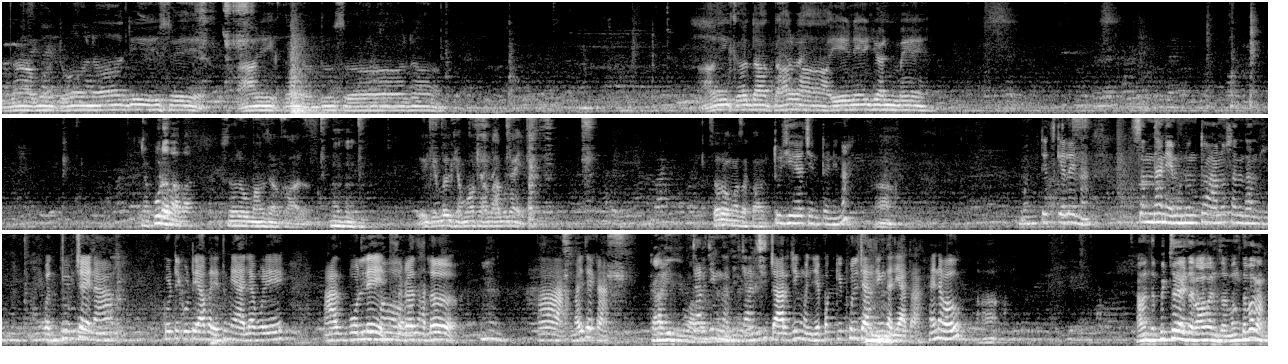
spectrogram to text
लाभतो न दिसे आणि दुसर आणि कदा तारा येणे जन्मे. पुढं बाबा. सर्व माझा काळ. याच्यापेक्षा मोठा लाभ नाही. सर्व माझा काळ तुझी या चिंतने ना? हा. मग तेच केलंय ना. संधान आहे म्हणून तो अनुसंधान पण तुमचे आहे ना कोटी कोटी आभार आहे. तुम्ही आल्यामुळे आज बोलले सगळं झालं. हा. माहितीये का? काही चार्जिंग झाली चार्जिंग. चार्जिंग म्हणजे पक्की फुल चार्जिंग झाली आता. है ना भाऊ? हा. हा म्हणतो पिक्चर यायचा बाबांचं. मग तर बघा.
